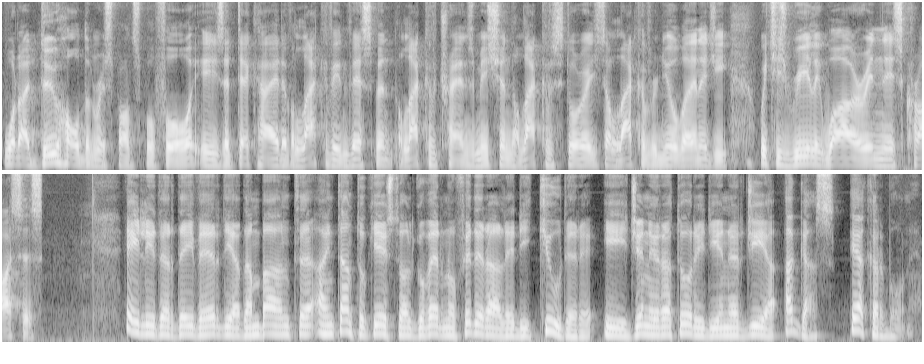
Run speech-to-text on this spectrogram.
What I do hold them responsible for is a decade of a lack of investment, the lack of transmission, the lack of storage, the lack of renewable energy, which is really why we're in this crisis. E il leader dei Verdi, Adam Bant, ha intanto chiesto al governo federale di chiudere i generatori di energia a gas e a carbone.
